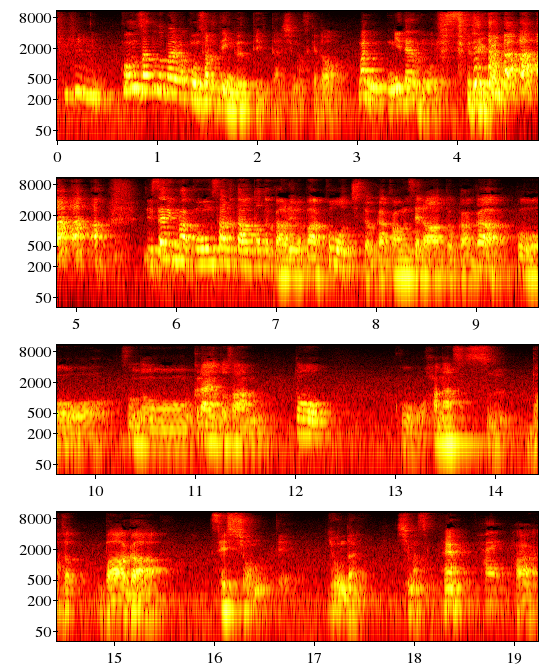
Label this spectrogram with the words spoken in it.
コンサルの場合はコンサルティングって言ったりしますけどまあ似たようなもんです。実際にまあコンサルタントとかあるいはまあコーチとかカウンセラーとかがこうそのクライアントさんとこう話す場場がセッションって呼んだりしますよね。んはい。は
